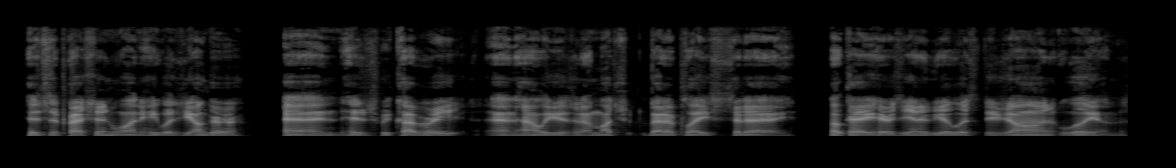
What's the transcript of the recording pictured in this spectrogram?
his depression when he was younger and his recovery and how he is in a much better place today. Okay, here's the interview with Dijon Williams.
